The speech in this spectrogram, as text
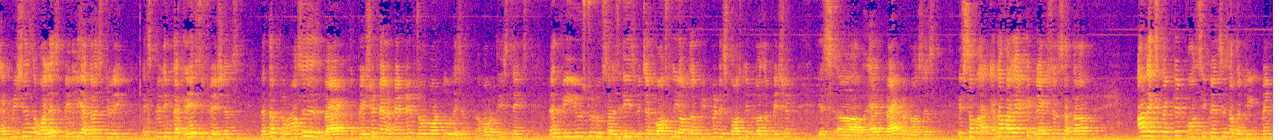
admissions, the violence mainly occurs during explaining the grave situations. When the prognosis is bad, the patient and attendants don't want to listen about these things. When we used to do surgeries which are costly or the treatment is costly because the patient is uh, had bad prognosis. If some anaphylactic reactions occur, unexpected consequences of the treatment,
